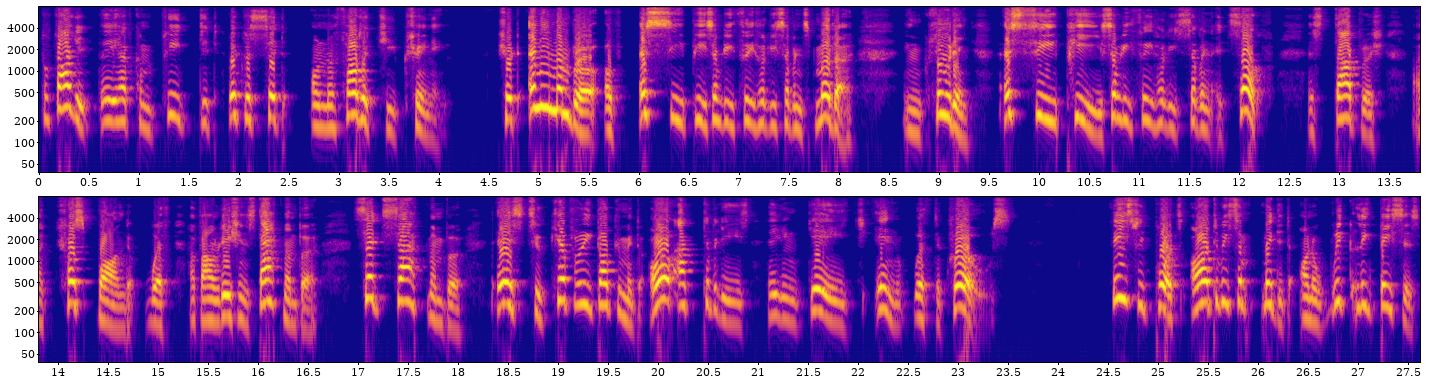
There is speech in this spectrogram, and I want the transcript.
provided they have completed requisite ornithology training. Should any member of SCP-7337's murder, including SCP-7337 itself, establish a trust bond with a Foundation staff member, said staff member is to carefully document all activities they engage in with the crows. These reports are to be submitted on a weekly basis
